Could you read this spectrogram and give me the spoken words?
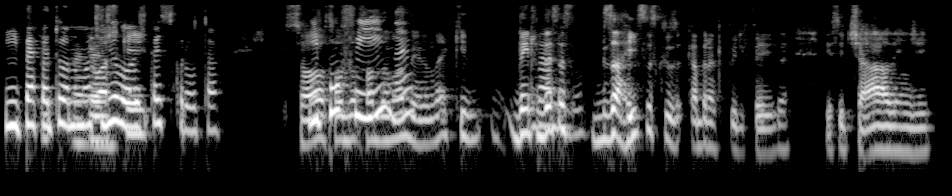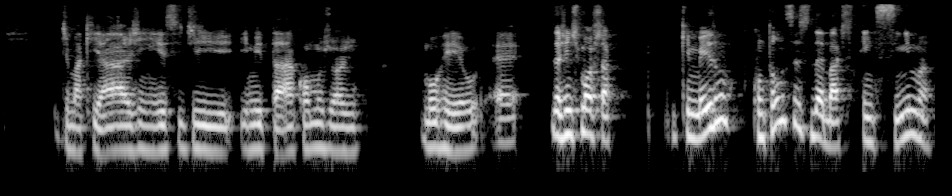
E perpetuando um monte de que- lógica escrota. Só, E só, por só fim, um né? adendo, né? Que dentro Vai, dessas amigo. bizarrices que, que a Branquitude fez, né? Esse challenge de maquiagem, esse de imitar como o Jorge morreu, é da gente mostrar que mesmo com todos esses debates em cima,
